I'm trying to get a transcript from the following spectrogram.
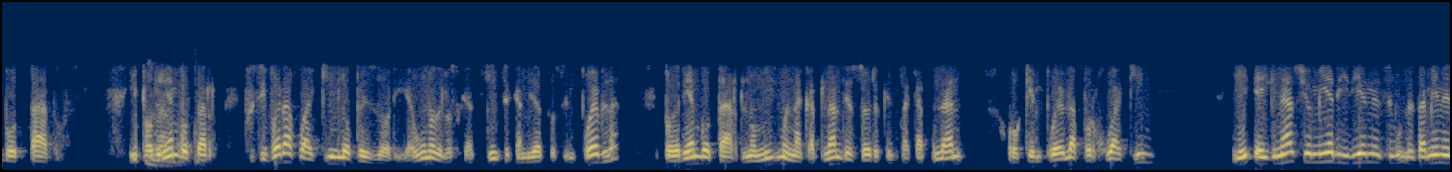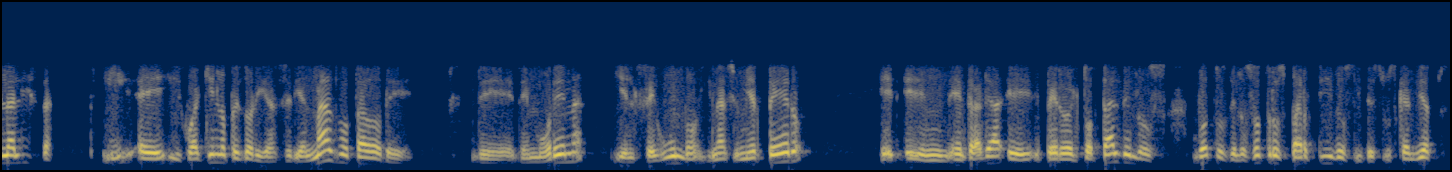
votados y podrían votar pues, si fuera Joaquín López Doria, uno de los 15 candidatos en Puebla, podrían votar lo mismo en Acatlán de Osorio que en Zacatlán o que en Puebla por Joaquín. Y e Ignacio Mier iría en el segundo, también en la lista. Y, eh, y Joaquín López Doria sería el más votado de, de, Morena y el segundo Ignacio Mier, pero eh, entraría, eh, pero el total de los votos de los otros partidos y de sus candidatos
